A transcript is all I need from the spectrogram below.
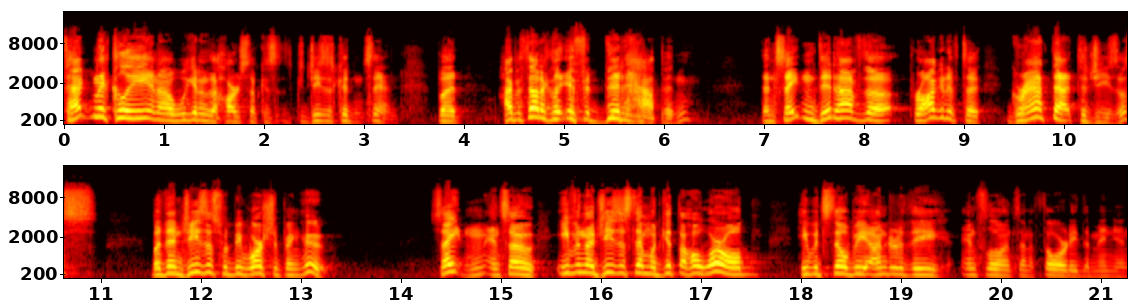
technically, and uh, we get into the hard stuff because Jesus couldn't sin, but hypothetically, if it did happen, then Satan did have the prerogative to grant that to Jesus, but then Jesus would be worshiping who? Satan. And so, even though Jesus then would get the whole world, he would still be under the influence and authority, dominion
